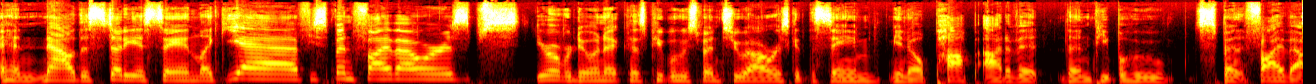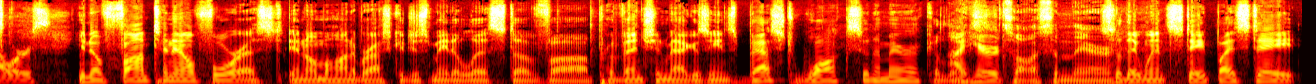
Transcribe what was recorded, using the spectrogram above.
and now the study is saying like yeah if you spend five hours psst, you're overdoing it because people who spend two hours get the same you know pop out of it than people who spent five hours You know, Fontenelle Forest in Omaha, Nebraska, just made a list of uh, Prevention Magazine's best walks in America. List. I hear it's awesome there. So they went state by state,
